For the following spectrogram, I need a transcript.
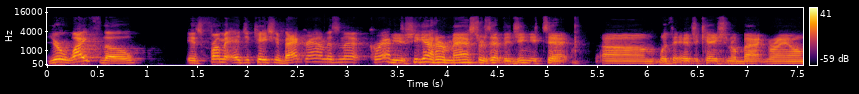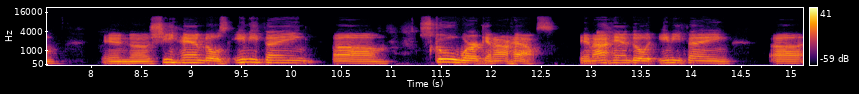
your wife, though, is from an education background, isn't that correct? Yeah, she got her master's at Virginia Tech um, with the educational background, and uh, she handles anything um, schoolwork in our house, and I handle anything uh,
